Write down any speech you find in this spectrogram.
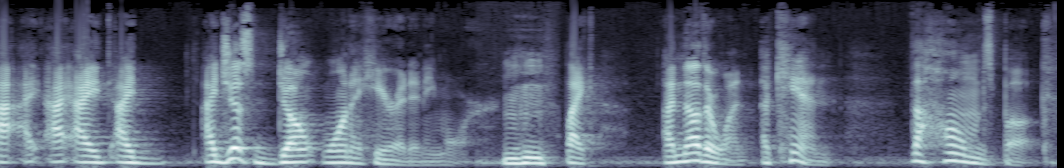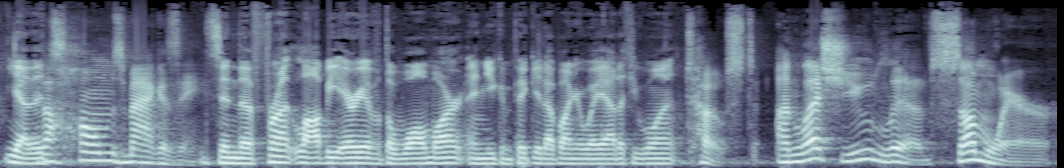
I I I I, I just don't want to hear it anymore. Mm-hmm. Like Another one, akin, the Homes book. Yeah, the Homes magazine. It's in the front lobby area of the Walmart, and you can pick it up on your way out if you want. toast unless you live somewhere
